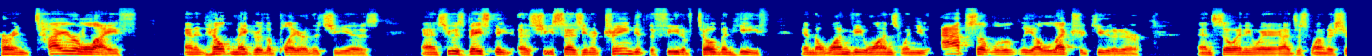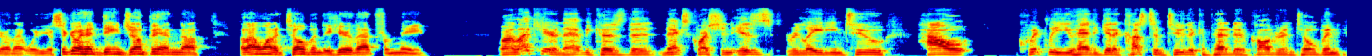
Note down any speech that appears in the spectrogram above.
her entire life and it helped make her the player that she is and she was basically, as she says, you know, trained at the feet of Tobin Heath in the 1v1s when you absolutely electrocuted her. And so, anyway, I just wanted to share that with you. So go ahead, Dean, jump in. Uh, but I wanted Tobin to hear that from me. Well, I like hearing that because the next question is relating to how quickly you had to get accustomed to the competitive cauldron tobin.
